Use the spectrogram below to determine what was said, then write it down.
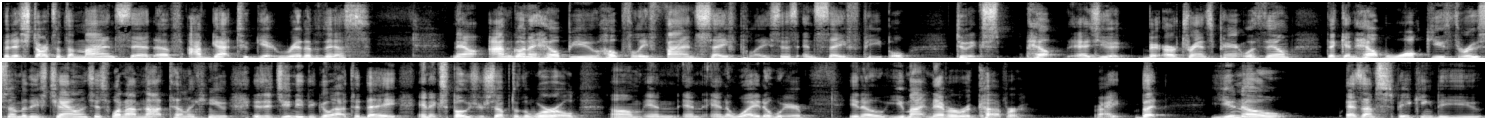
But it starts with a mindset of I've got to get rid of this. Now, I'm going to help you hopefully find safe places and safe people to ex- help as you are transparent with them that can help walk you through some of these challenges. What I'm not telling you is that you need to go out today and expose yourself to the world um, in, in, in a way to where, you know, you might never recover, right? But you know, as I'm speaking to you,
